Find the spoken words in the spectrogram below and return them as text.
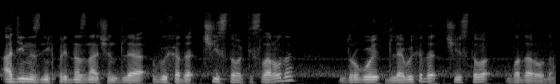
Один из них предназначен для выхода чистого кислорода, другой для выхода чистого водорода.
